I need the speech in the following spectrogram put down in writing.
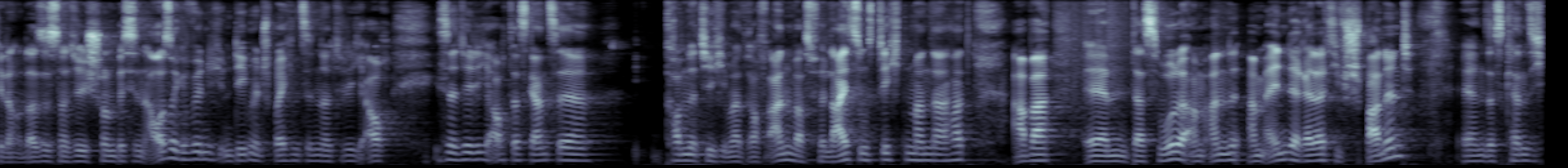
genau, das ist natürlich schon ein bisschen außergewöhnlich und dementsprechend sind natürlich auch, ist natürlich auch das Ganze kommt natürlich immer darauf an, was für Leistungsdichten man da hat. Aber ähm, das wurde am, am Ende relativ spannend. Ähm, das kann sich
